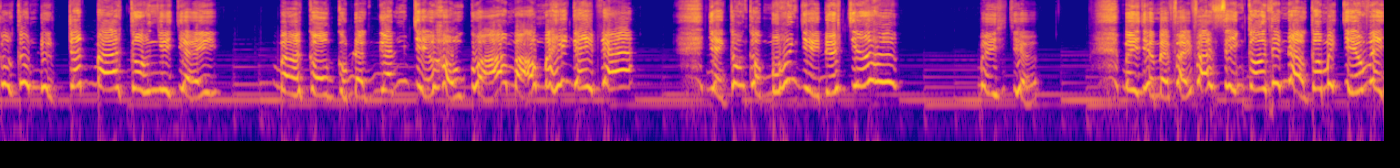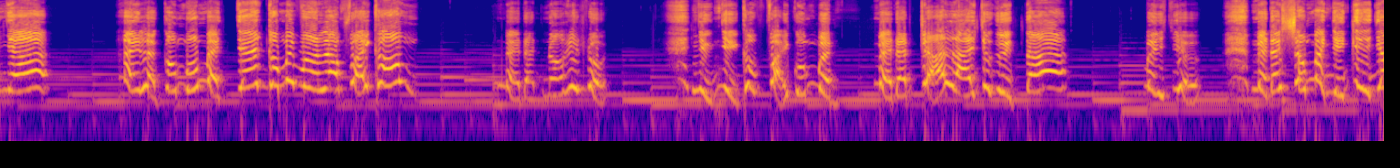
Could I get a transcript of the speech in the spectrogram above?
Con không được trách ba con như vậy. Ba con cũng đã gánh chịu hậu quả mà ông ấy gây ra. Vậy con còn muốn gì nữa chứ? Bây giờ Bây giờ mẹ phải van xin con thế nào con mới chịu về nhà? Hay là con muốn mẹ chết con mới vừa lòng phải không? Mẹ đã nói rồi, Những gì không phải của mình, Mẹ đã trả lại cho người ta. Bây giờ, Mẹ đã sống bằng những gì do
